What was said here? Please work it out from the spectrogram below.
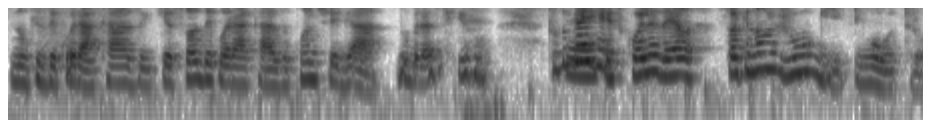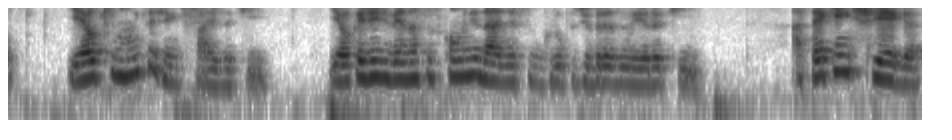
e não quis decorar a casa e quer só decorar a casa quando chegar no Brasil. Tudo É. bem, é a escolha dela. Só que não julgue o outro. E é o que muita gente faz aqui. E é o que a gente vê nessas comunidades, nesses grupos de brasileiro aqui. Até quem chega,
